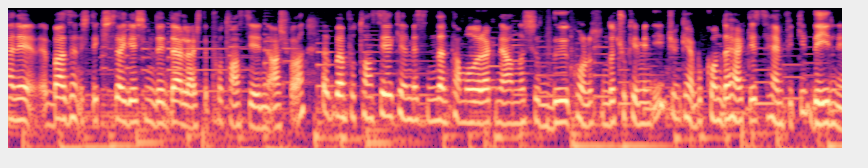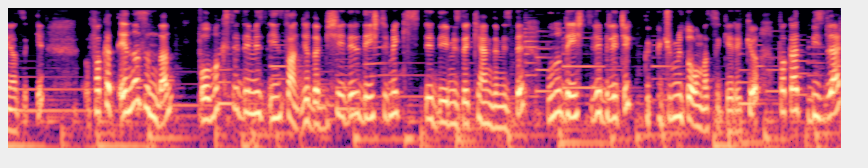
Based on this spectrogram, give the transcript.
hani bazen işte kişisel gelişimde derler işte potansiyelini aş falan. Tabii ben potansiyel kelimesinden tam olarak ne anlaşıldığı konusunda çok emin değilim. Çünkü bu konuda herkes hemfikir değil ne yazık ki. Fakat en azından olmak istediğimiz insan ya da bir şeyleri değiştirmek istediğimizde kendimizde bunu değiştirebilecek gücümüz olması gerekiyor. Fakat bizler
